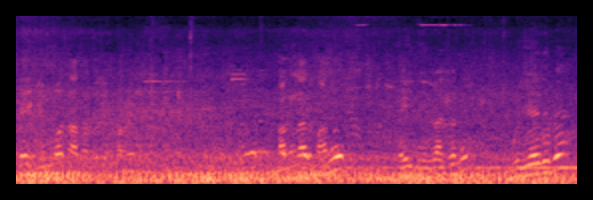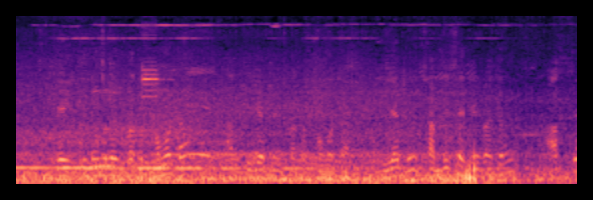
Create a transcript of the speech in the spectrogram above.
সেই হিম্মত আশা করি হবে না। বাংলার মানুষ এই নির্বাচনে বুঝিয়ে দেবে যে এই তৃণমূলের কত ক্ষমতা আর বিজেপির কত ক্ষমতা। বিজেপি ছাব্বিশের নির্বাচন আসছে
